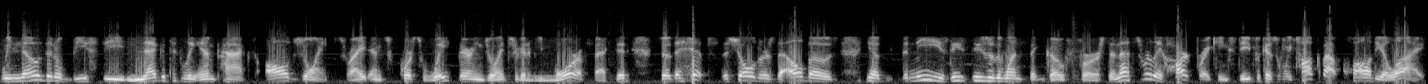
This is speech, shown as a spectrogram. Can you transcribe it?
We know that obesity negatively impacts all joints, right? And of course, weight bearing joints are going to be more affected. So the hips, the shoulders, the elbows, you know, the knees, these, these are the ones that go first. And that's really heartbreaking, Steve, because when we talk about quality of life,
